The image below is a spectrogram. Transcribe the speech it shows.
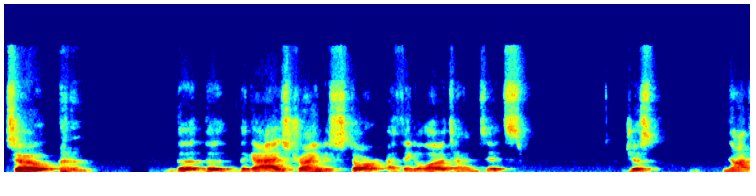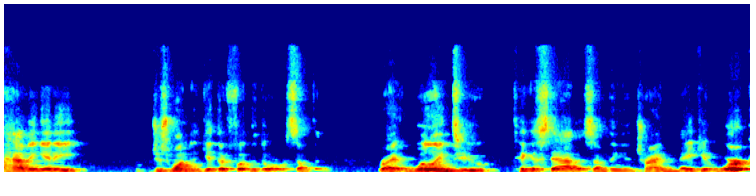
So the the the guys trying to start, I think a lot of times it's just not having any, just wanting to get their foot in the door with something, right? Willing to take a stab at something and try and make it work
